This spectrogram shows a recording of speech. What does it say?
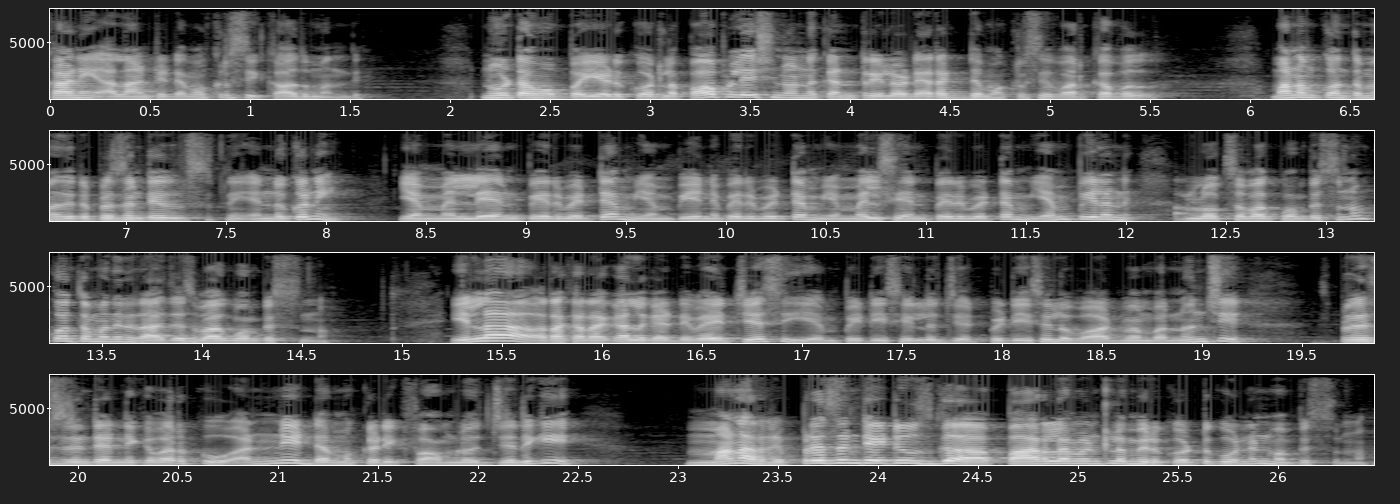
కానీ అలాంటి డెమోక్రసీ కాదు మంది. నూట ముప్పై ఏడు కోట్ల పాపులేషన్ ఉన్న కంట్రీలో డైరెక్ట్ డెమోక్రసీ వర్క్ అవ్వదు. మనం కొంతమంది రిప్రజెంటేటివ్స్ని ఎన్నుకొని ఎమ్మెల్యే అని పేరు పెట్టాం ఎంపీ అని పేరు పెట్టాం ఎమ్మెల్సీ అని పేరు పెట్టాం ఎంపీలని లోక్సభకు పంపిస్తున్నాం కొంతమందిని రాజ్యసభకు పంపిస్తున్నాం. ఇలా రకరకాలుగా డివైడ్ చేసి ఎంపీటీసీలు జెడ్పీటీసీలు వార్డ్ మెంబర్ నుంచి ప్రెసిడెంట్ ఎన్నిక వరకు అన్ని డెమోక్రటిక్ ఫామ్లో జరిగి మన రిప్రజెంటేటివ్స్గా పార్లమెంట్లో మీరు కొట్టుకోండి అని పంపిస్తున్నాం.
